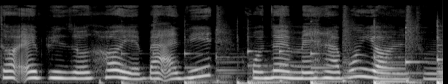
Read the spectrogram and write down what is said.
تا اپیزودهای بعدی خدای مهربون یادتون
